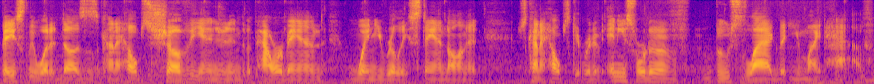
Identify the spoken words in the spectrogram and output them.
basically what it does is it kind of helps shove the engine into the power band when you really stand on it just kind of helps get rid of any sort of boost lag that you might have.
